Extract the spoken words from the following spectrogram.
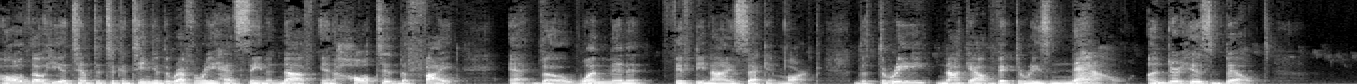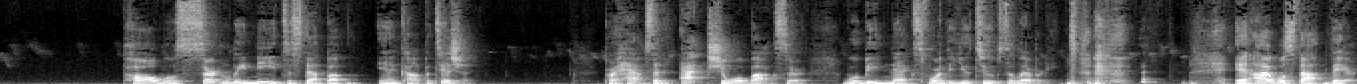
Although he attempted to continue, the referee had seen enough and halted the fight at the 1 minute 59 second mark. The three knockout victories now under his belt, Paul will certainly need to step up in competition. Perhaps an actual boxer will be next for the YouTube celebrity. and I will stop there.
